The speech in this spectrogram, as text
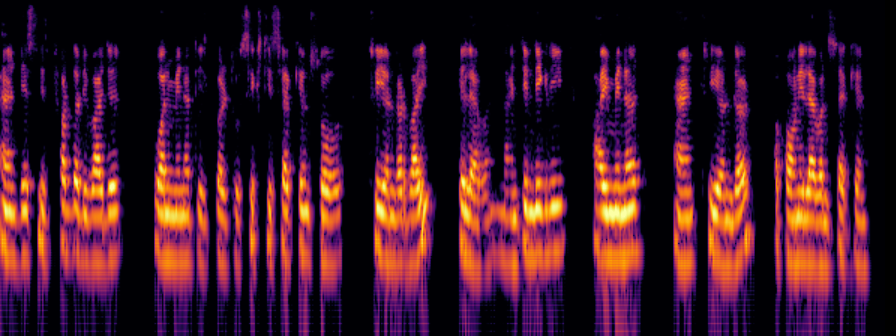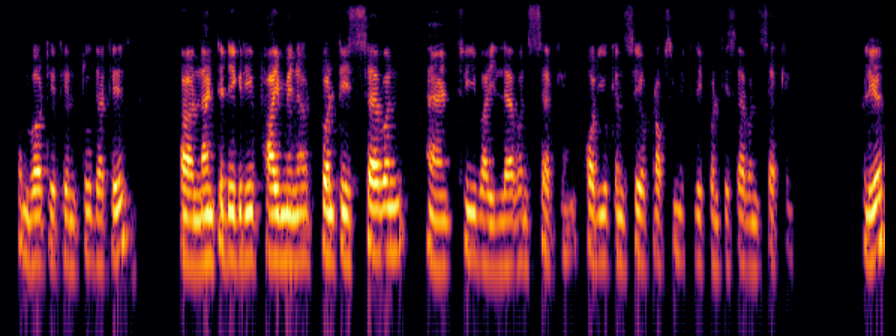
and this is further divided. One minute is equal to 60 seconds, so 300 by 11. 19 degree, 5 minute, and 300 upon 11 second. Convert it into that is uh, 90 degree, 5 minute, 27 and 3 by 11 second, or you can say approximately 27 second. Clear?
